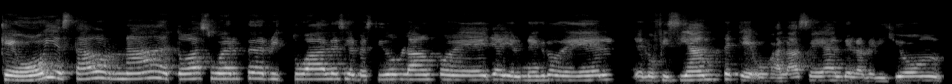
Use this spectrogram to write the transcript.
que hoy está adornada de toda suerte de rituales y el vestido blanco de ella y el negro de él, el oficiante, que ojalá sea el de la religión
